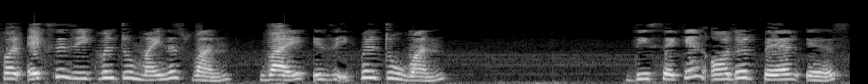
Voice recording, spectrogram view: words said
For x is equal to minus 1, y is equal to 1. The second ordered pair is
